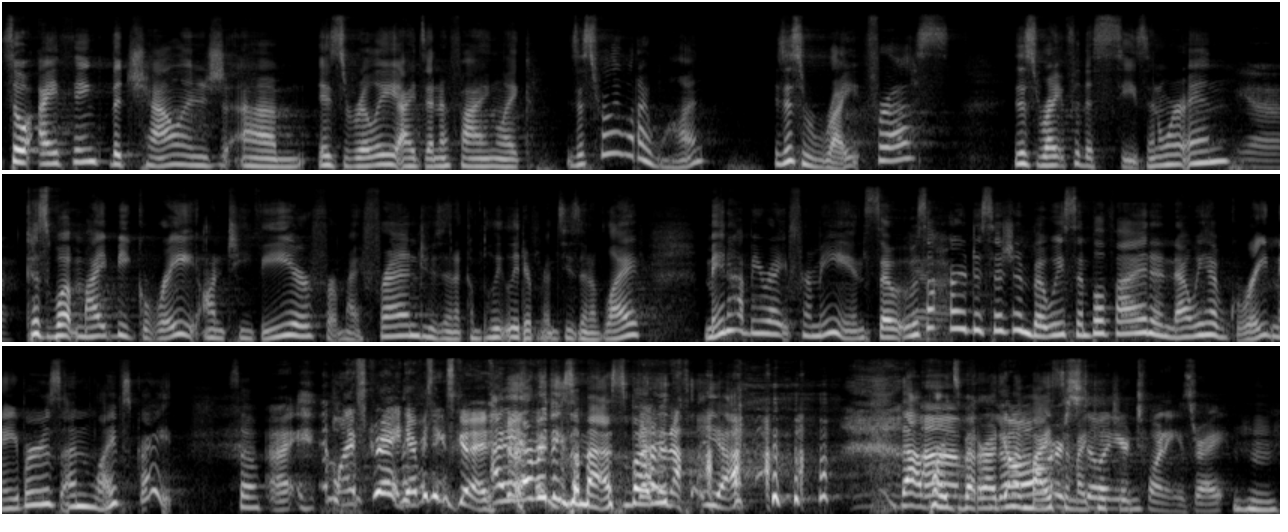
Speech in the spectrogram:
So I think the challenge um, is really identifying like, is this really what I want? Is this right for us? Is this right for the season we're in? Yeah. Because what might be great on TV or for my friend who's in a completely different season of life may not be right for me. And so it was a hard decision, but we simplified, and now we have great neighbors, and life's great. So. I, life's great. Everything's good. I mean, everything's a mess, but No, no, it's, yeah, that part's Um, better. I don't have mice in my still kitchen. Mm-hmm. in your 20s, right?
